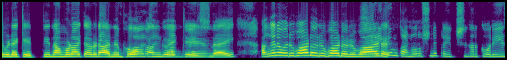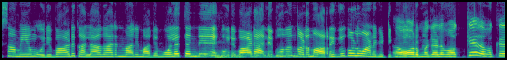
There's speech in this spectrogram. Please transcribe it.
ഇവിടേക്ക് എത്തി. നമ്മളുമായിട്ട് അവരുടെ അനുഭവം പങ്കുവെക്കുകയുണ്ടായി അങ്ങനെ ഒരുപാട് ഒരുപാട് ഒരുപാട് കണ്ണൂർഷിന്റെ പ്രേക്ഷകർക്ക് ഒരേ സമയം ഒരുപാട് കലാകാരന്മാരും അതുപോലെ തന്നെ ഒരുപാട് അനുഭവങ്ങളും അറിവുകളുമാണ് കിട്ടിയത് ഓർമ്മകളും ഒക്കെ നമുക്ക്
